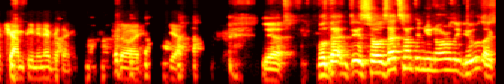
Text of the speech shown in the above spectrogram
a champion in everything. So Yeah. Yeah. Well, that is so. Is that something you normally do? Like,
